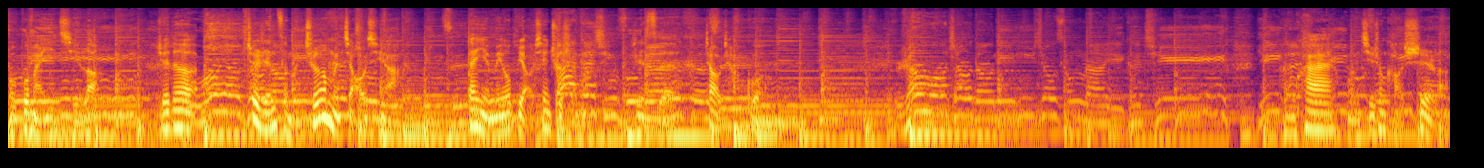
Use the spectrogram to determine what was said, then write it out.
我不满意极了，觉得这人怎么这么矫情啊！但也没有表现出什么，日子照常过。很快我们期中考试了。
